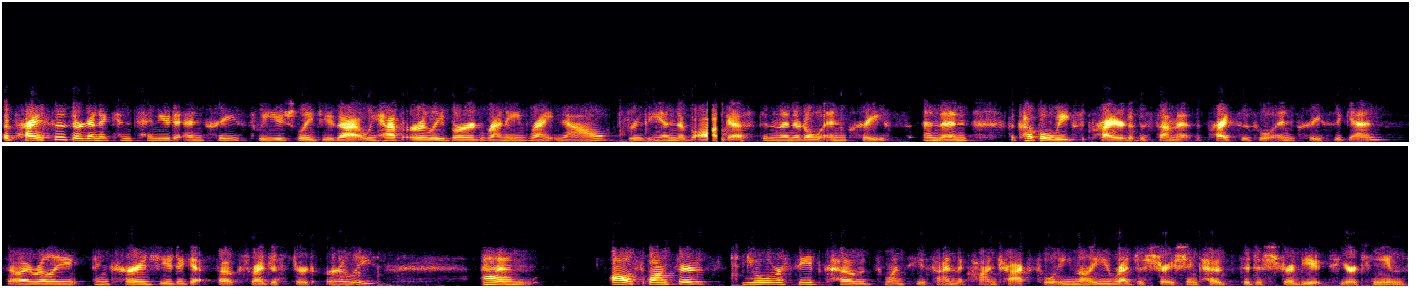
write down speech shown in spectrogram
the prices are going to continue to increase. We usually do that. We have early bird running right now through the end of August, and then it'll increase. And then a couple weeks prior to the summit, the prices will increase again. So I really encourage you to get folks registered early. Um, all sponsors, you will receive codes once you sign the contracts. We'll email you registration codes to distribute to your teams.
